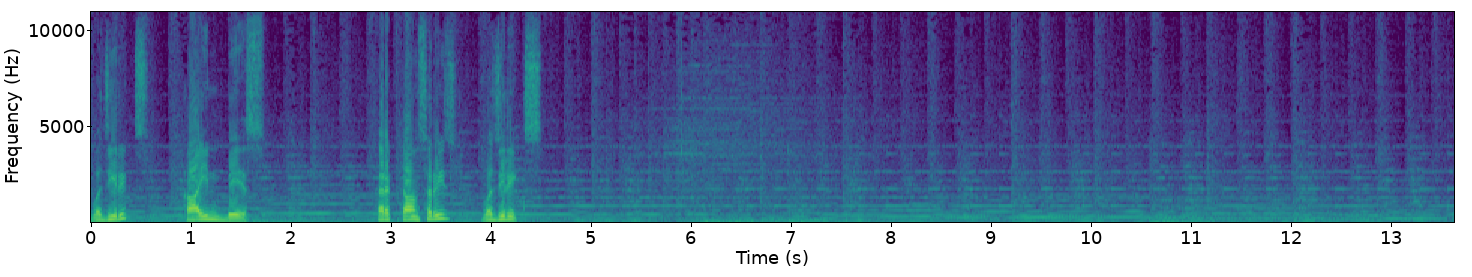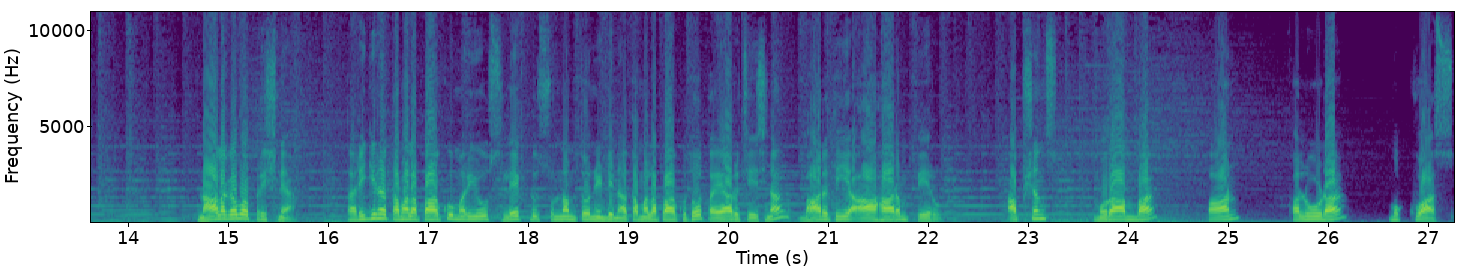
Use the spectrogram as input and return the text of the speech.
WazirX Coinbase. Correct answer is WazirX. నాలుగవ ప్రశ్న. తరిగిన తమలపాకు మరియు స్లేక్డ్ సున్నంతో నిండిన తమలపాకుతో తయారు చేసిన భారతీయ ఆహారం పేరు. Options muramba paan falooda mukhwas.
